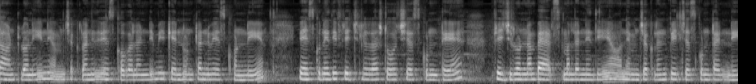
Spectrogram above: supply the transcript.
దాంట్లోని నిమ్మ చెక్కలు అనేది వేసుకోవాలండి. మీకు ఎన్ని ఉంటే అన్ని వేసుకోండి. వేసుకునేది ఫ్రిడ్జ్లో ఇలా స్టోర్ చేసుకుంటే ఫ్రిడ్జ్లో ఉన్న బ్యాడ్ స్మెల్ అనేది ఆ నిమ్మ చెక్కలని పీల్చేసుకుంటాయండి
